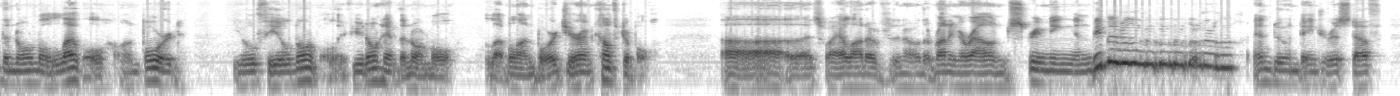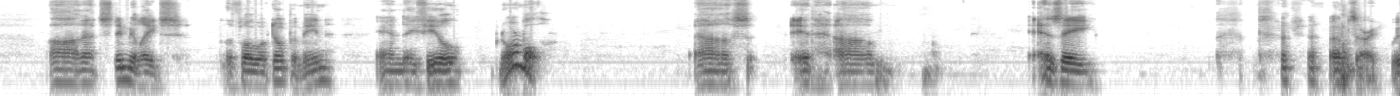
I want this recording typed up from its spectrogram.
the normal level on board, you'll feel normal. If you don't have the normal level on board, you're uncomfortable. Uh, that's why a lot of you know the running around screaming and and doing dangerous stuff uh, that stimulates the flow of dopamine, and they feel normal. Uh, it um, as a I'm sorry. We,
